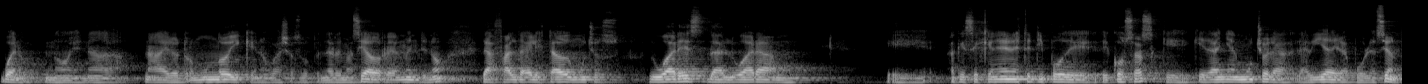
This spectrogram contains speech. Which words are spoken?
Bueno, no es nada, nada del otro mundo y que nos vaya a sorprender demasiado realmente, ¿no? La falta del Estado en muchos lugares da lugar a, eh, que se generen este tipo de, cosas que, dañan mucho la, vida de la población.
